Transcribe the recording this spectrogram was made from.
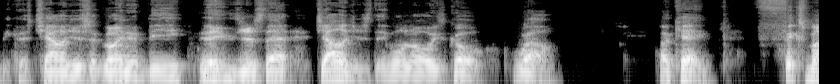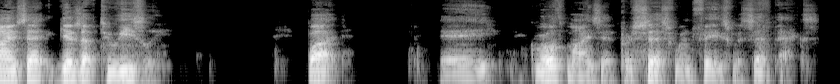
because challenges are going to be just that challenges. They won't always go well. Okay, fixed mindset gives up too easily, but a growth mindset persists when faced with setbacks.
